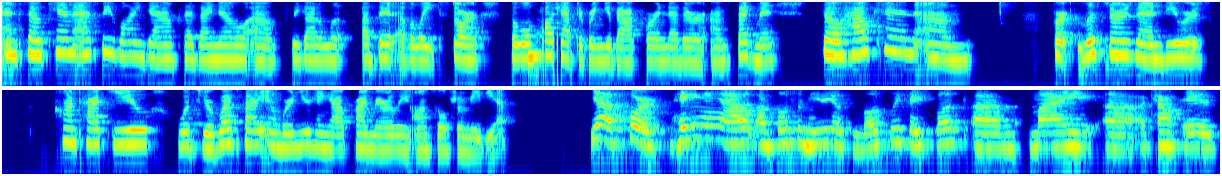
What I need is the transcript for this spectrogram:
And so, Kim, as we wind down, because I know um, we got a, a bit of a late start, so we'll mm-hmm. probably have to bring you back for another um, segment. So, how can um, for listeners and viewers contact you? What's your website, and where do you hang out primarily on social media? Yeah, of course. Hanging out on social media is mostly Facebook. Um, my uh, account is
